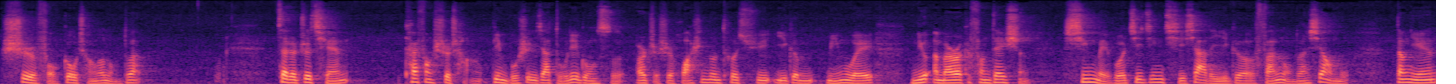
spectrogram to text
是否构成了垄断。在这之前，开放市场并不是一家独立公司，而只是华盛顿特区一个名为 New America Foundation 新美国基金旗下的一个反垄断项目。当年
